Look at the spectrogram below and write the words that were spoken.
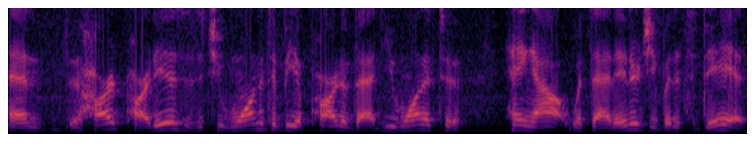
And the hard part is, is that you wanted to be a part of that. You wanted to hang out with that energy, but it's dead.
